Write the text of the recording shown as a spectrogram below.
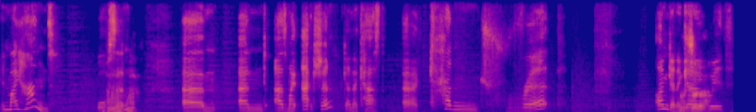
in my hand awesome Mm. um and as my action gonna cast a cantrip i'm gonna What's go that? with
